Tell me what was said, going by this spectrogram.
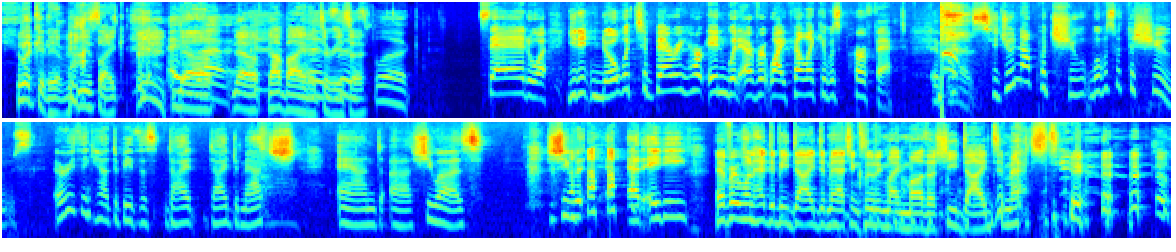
Look at him; he's like, no, no, not buying it, Teresa. Look. Said or you didn't know what to bury her in, whatever it was. I felt like it was perfect. it was. Did you not put shoe? What was with the shoes? Everything had to be this dyed, dyed to match, and uh, she was. She was at 80. Everyone had to be dyed to match, including my mother. She died to match too. oh,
